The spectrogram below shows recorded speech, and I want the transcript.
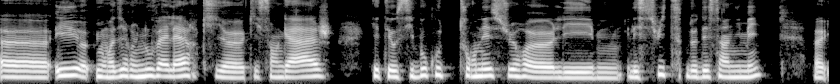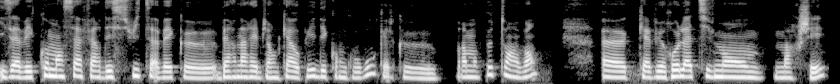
et euh, on va dire une nouvelle ère qui euh, qui s'engage, qui était aussi beaucoup tournée sur euh, les les suites de dessins animés. Euh, ils avaient commencé à faire des suites avec euh, Bernard et Bianca au pays des kangourous quelques vraiment peu de temps avant euh, qui avait relativement marché.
